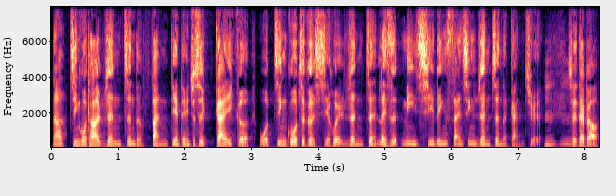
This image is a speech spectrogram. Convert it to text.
那经过他认证的饭店，等于就是盖一个我经过这个协会认证，类似米其林三星认证的感觉。嗯嗯所以代表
